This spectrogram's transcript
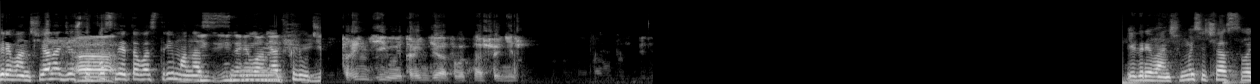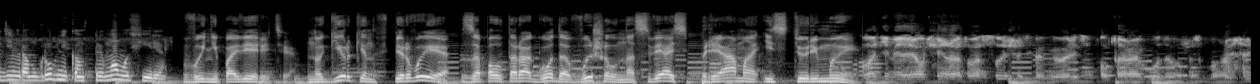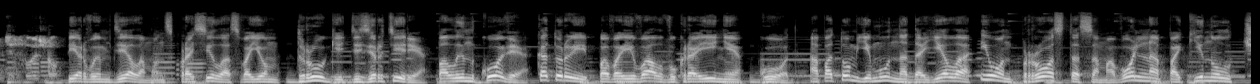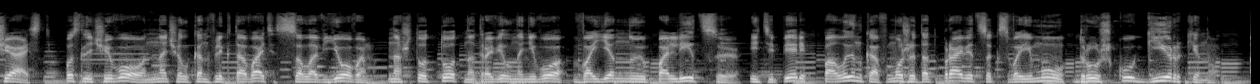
Игорь Иванович, я надеюсь, что А, после этого стрима нас И- Игорь не Иванович, отключат. трендил и трендят в отношении Игорь Иванович, мы сейчас с Владимиром Грубником в прямом эфире. Вы не поверите, но Гиркин впервые за полтора года вышел на связь прямо из тюрьмы. Владимир, я очень рад вас слышал? Первым делом он спросил о своем друге-дезертире Полынкове, который повоевал в Украине год. А потом ему надоело, и он просто самовольно покинул часть. После чего он начал конфликтовать с Соловьевым, на что тот натравил на него военную полицию. И теперь Полынков может отправиться к своему дружку Гиркину.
